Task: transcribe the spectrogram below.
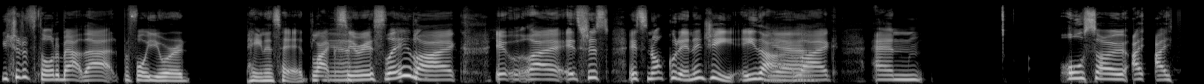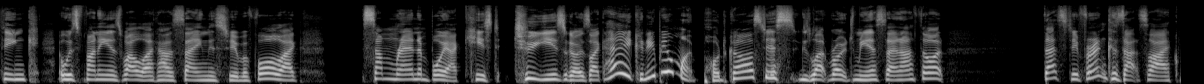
you should have thought about that before you were a penis head. Like Yeah. seriously, like it. Like it's just it's not good energy either. Yeah. Like and also I, I think it was funny as well like i was saying this to you before like some random boy i kissed two years ago is like hey can you be on my podcast yes like wrote to me yesterday and i thought that's different because that's like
